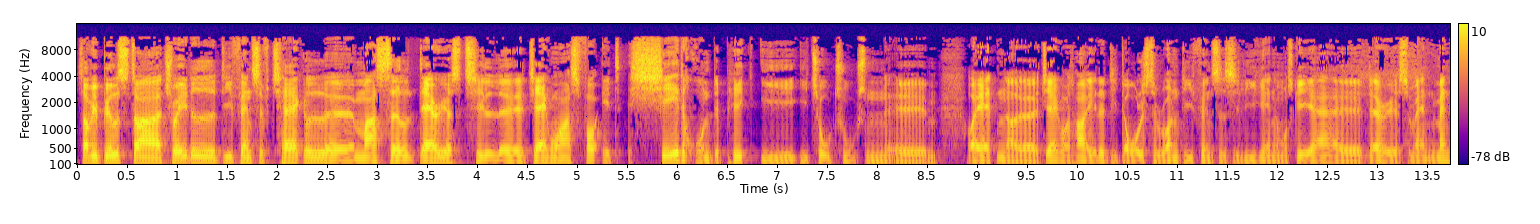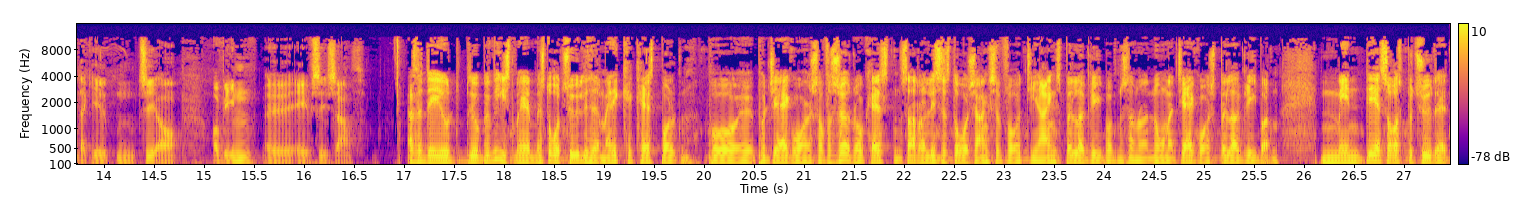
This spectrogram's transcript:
Så har vi Bills, der traded defensive tackle uh, Marcel Darius til uh, Jaguars for et 6. runde pick i, i 2018, øh, og uh, Jaguars har et af de dårligste run defenses i ligaen, og måske er uh, Darius som en mand, der kan hjælpe dem til at, at vinde uh, AFC South. Altså, det er jo, det er jo bevist med, med stor tydelighed, at man ikke kan kaste bolden på, øh, på Jaguars, og forsøger du at kaste den, så er der lige så stor chance for, at dine egne spillere griber dem, som når nogle af Jaguars spillere griber den. Men det har så også betydet, at,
